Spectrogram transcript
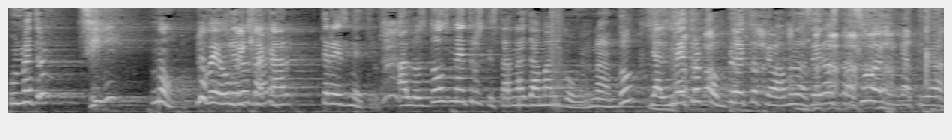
¿Un metro? Sí, No. Lo veo muy Quiero claro. sacar tres metros. A los dos metros que están allá mal gobernando y al metro completo que vamos a hacer hasta su Engativá.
